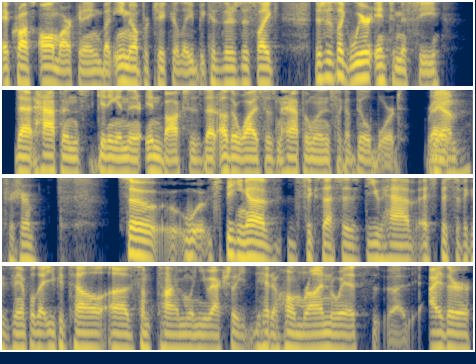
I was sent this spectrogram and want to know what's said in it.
across all marketing, but email particularly because there's this like there's this like weird intimacy that happens getting in their inboxes that otherwise doesn't happen when it's like a billboard, right? Yeah, for sure. So, w- speaking of successes, do you have a specific example that you could tell of some time when you actually hit a home run with uh, either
